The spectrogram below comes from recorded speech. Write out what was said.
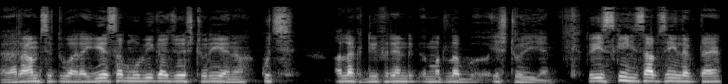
राम सेतु आ रहा है, ये सब मूवी का जो स्टोरी है ना, कुछ अलग डिफरेंट मतलब स्टोरी है। तो इसके हिसाब से ही लगता है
